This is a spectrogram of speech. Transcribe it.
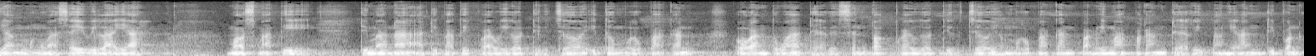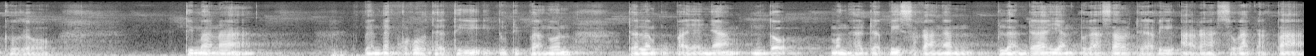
yang menguasai wilayah Maospati di mana Adipati Prawirodirjo itu merupakan orang tua dari Sentot Prawirodirjo yang merupakan panglima perang dari Pangeran Diponegoro. Di mana benteng Purwodadi itu dibangun dalam upayanya untuk menghadapi serangan Belanda yang berasal dari arah Surakarta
